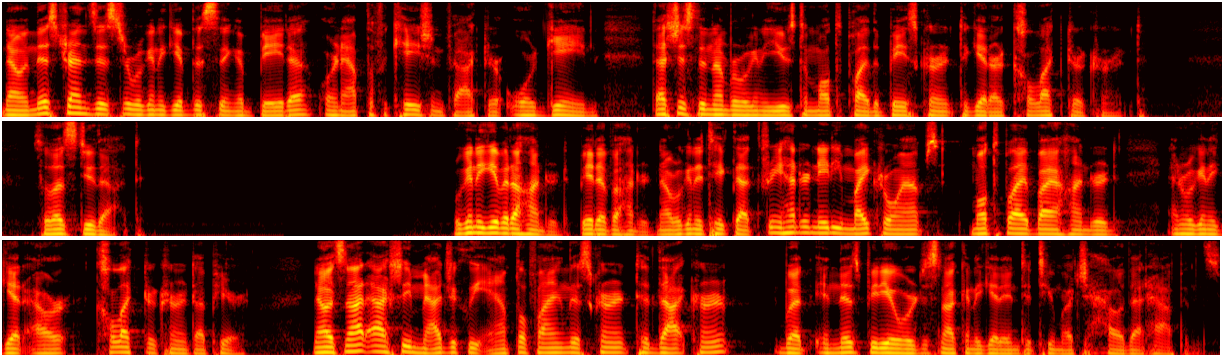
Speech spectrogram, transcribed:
Now in this transistor, we're going to give this thing a beta or an amplification factor or gain. That's just the number we're going to use to multiply the base current to get our collector current. So let's do that. We're going to give it 100, beta of 100. Now we're going to take that 380 microamps, multiply it by 100, and we're going to get our collector current up here. Now it's not actually magically amplifying this current to that current, but in this video we're just not going to get into too much how that happens.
